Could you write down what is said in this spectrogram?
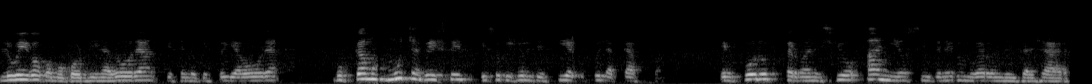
luego como coordinadora, que es en lo que estoy ahora, buscamos muchas veces eso que yo les decía, que fue la casa. El coro permaneció años sin tener un lugar donde ensayar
